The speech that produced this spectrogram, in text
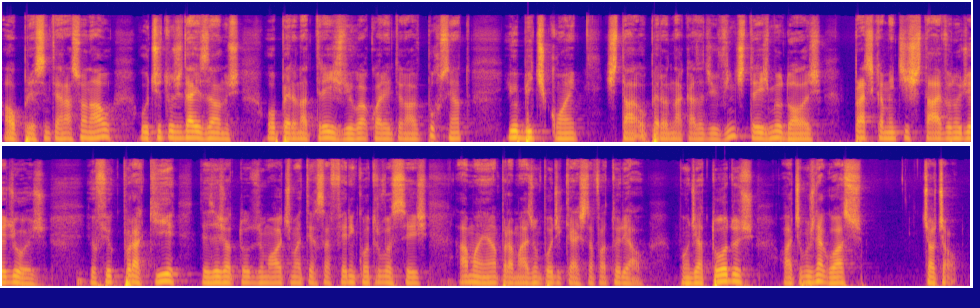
ao preço internacional. O título de 10 anos operando a 3,49% e o Bitcoin está operando na casa de 23 mil dólares, praticamente estável no dia de hoje. Eu fico por aqui, desejo a todos uma ótima terça-feira. Encontro vocês amanhã para mais um podcast da Fatorial. Bom dia a todos, ótimos negócios. Tchau, tchau.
